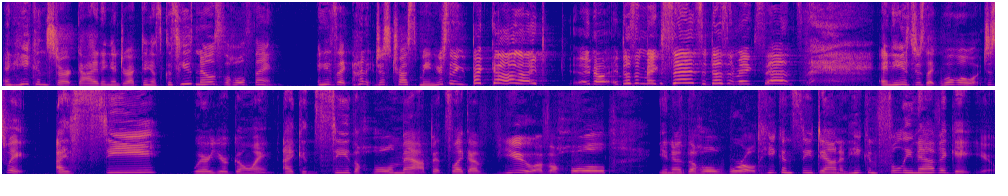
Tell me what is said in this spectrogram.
and He can start guiding and directing us because He knows the whole thing. And He's like, honey, just trust me. And you're saying, but God, I, I know it doesn't make sense. It doesn't make sense. And He's just like, whoa, whoa, whoa, just wait. I see where you're going. I can see the whole map. It's like a view of a whole you know, the whole world. He can see down and he can fully navigate you.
